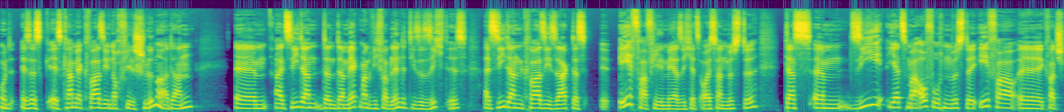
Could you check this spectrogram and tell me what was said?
Und es, ist, es kam ja quasi noch viel schlimmer dann, ähm, als sie dann, dann, da merkt man, wie verblendet diese Sicht ist, als sie dann quasi sagt, dass äh, Eva viel mehr sich jetzt äußern müsste, dass ähm, sie jetzt mal aufrufen müsste, Eva, äh, Quatsch,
